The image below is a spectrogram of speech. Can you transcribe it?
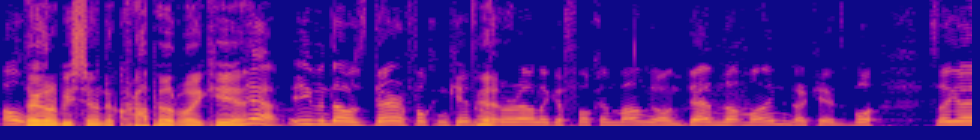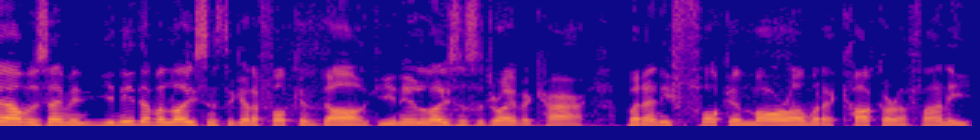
Oh, they're going to be suing the crap out of IKEA. Yeah, even though it's their fucking kid Yeah. running around like a fucking mongo and them not minding their kids. But it's like I always say, I mean, you need to have a license to get a fucking dog. You need a license to drive a car. But any fucking moron with a cock or a fanny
